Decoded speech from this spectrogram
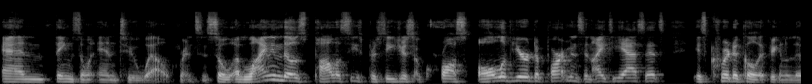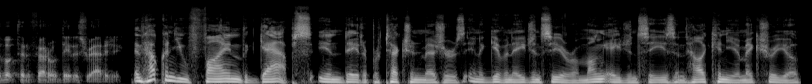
and things don't end too well, for instance. So aligning those policies, procedures across all of your departments and IT assets is critical if you're going to live up to the federal data strategy. And how can you find the gaps in data protection measures in a given agency or among agencies? And how can you make sure you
